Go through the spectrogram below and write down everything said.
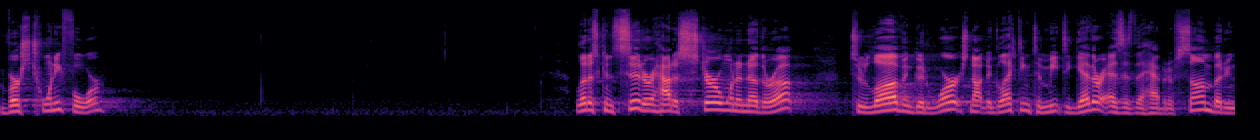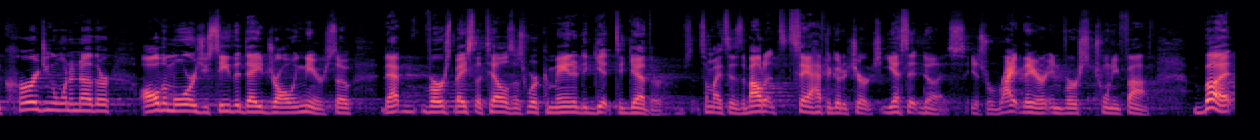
Verse 24. Let us consider how to stir one another up to love and good works, not neglecting to meet together as is the habit of some, but encouraging one another all the more as you see the day drawing near. So that verse basically tells us we're commanded to get together. Somebody says, the Bible doesn't say I have to go to church. Yes, it does. It's right there in verse 25. But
